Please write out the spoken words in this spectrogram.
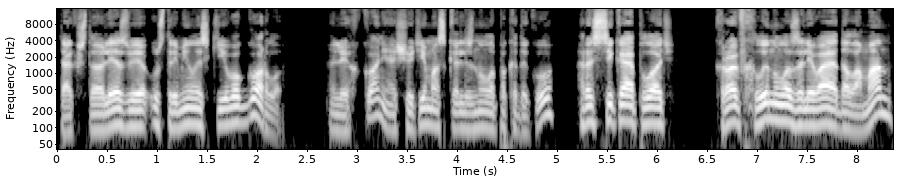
Так что лезвие устремилось к его горлу. Легко, неощутимо скользнуло по кадыку, рассекая плоть. Кровь хлынула, заливая доломан,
